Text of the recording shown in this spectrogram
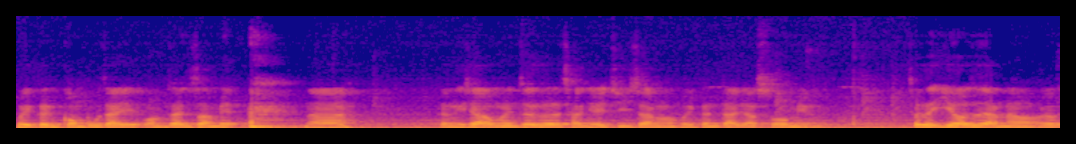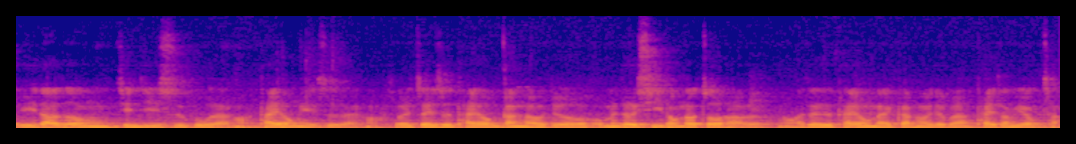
会跟公布在网站上面。那等一下，我们这个产业局长哦会跟大家说明，这个以后这样呢，遇到这种紧急事故了哈，台风也是的哈，所以这次台风刚好就我们这个系统都做好了，哦，这次台风来刚好就把它派上用场。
